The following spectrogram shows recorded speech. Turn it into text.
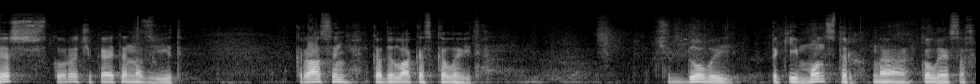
Теж скоро чекайте на звіт. красень Cadillac Escalade. Чудовий такий монстр на колесах.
